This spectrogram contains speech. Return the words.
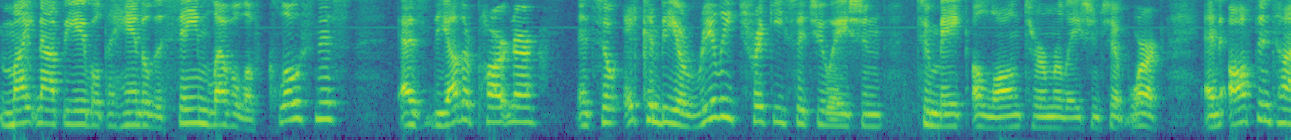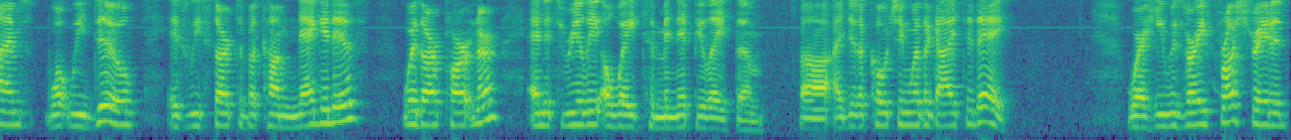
might not be able to handle the same level of closeness as the other partner and so it can be a really tricky situation to make a long-term relationship work. And oftentimes what we do is we start to become negative with our partner and it's really a way to manipulate them. Uh, I did a coaching with a guy today where he was very frustrated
